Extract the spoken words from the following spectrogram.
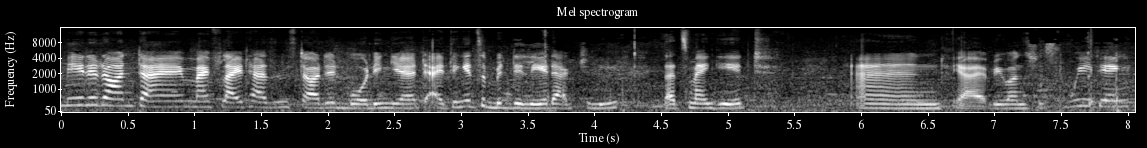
Made it on time. My flight hasn't started boarding yet. I think it's a bit delayed actually. That's my gate. And yeah, everyone's just waiting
